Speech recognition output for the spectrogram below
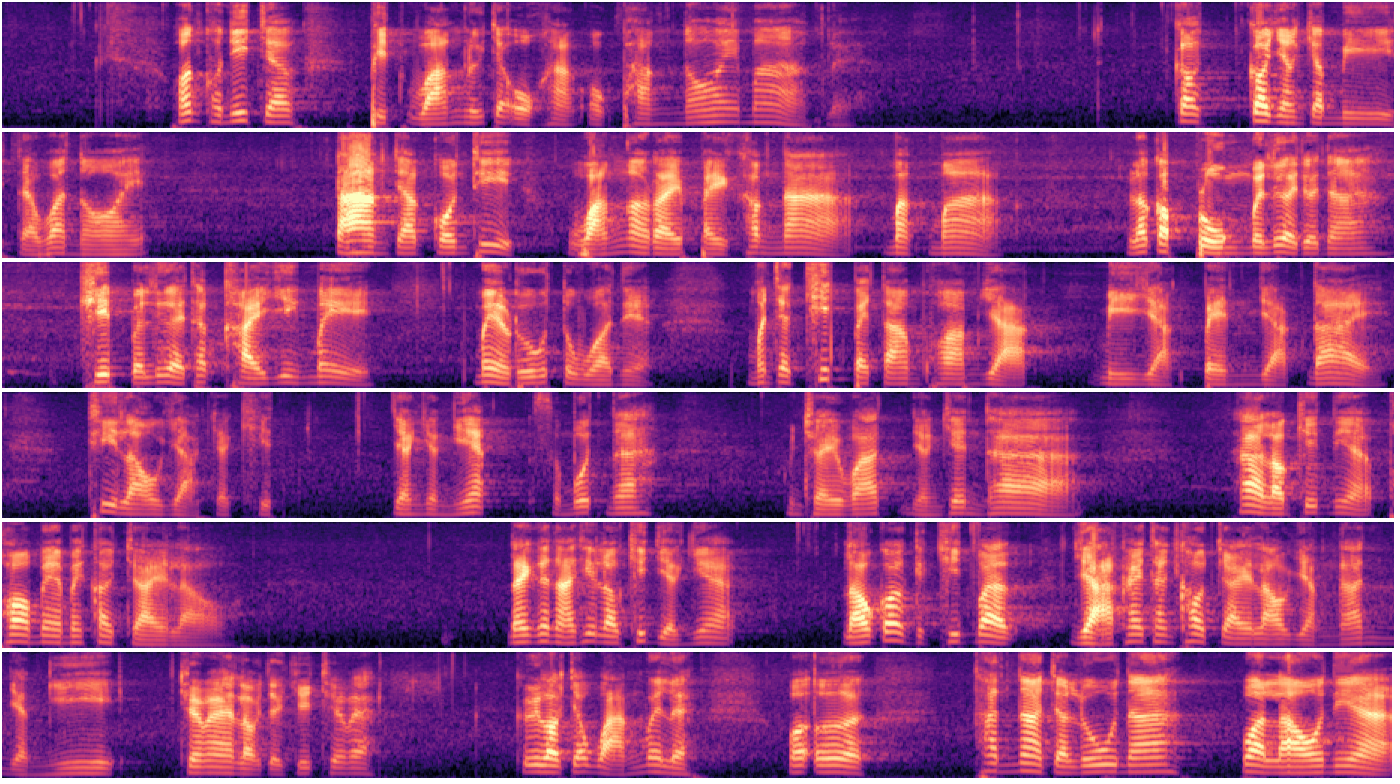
ๆเพราะคนนี้จะผิดหวังหรือจะอกหักอกพังน้อยมากเลย ก็ก็ยังจะมีแต่ว่าน้อย ต่างจากคนที่หวังอะไรไปข้างหน้ามาก ๆ แล้วก็ปรุงไปเรื่อยด้วยนะ คิดไปเรื่อย ถ้าใครยิ่งไม่ไม่รู้ตัวเนี่ย มันจะคิดไปตามความอยากมีอยากเป็นอยากได้ ที่เราอยากจะคิด อย่างอย่างเงี้ยสมมตินะ คุณชัยวัฒน์อย่างเช่นถ้า ถ้าเราคิดเนี่ย พ่อแม่ไม่เข้าใจเรา ในขณะที่เราคิดอย่างเงี้ยเราก็คิดว่าอยากให้ท่านเข้าใจเราอย่างนั้นอย่างนี้ใช่ไหมเราจะคิดใช่ไหมคือเราจะหวังไว้เลย ว่า เออ ท่านน่าจะรู้นะ ว่าเราเนี่ย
